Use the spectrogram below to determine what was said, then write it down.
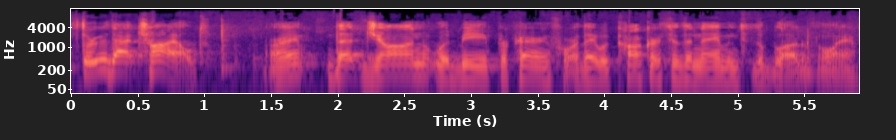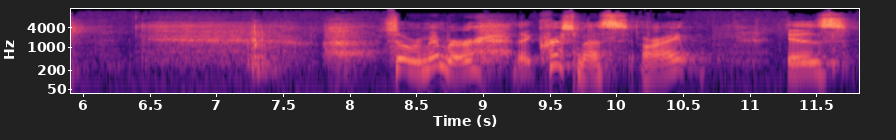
Through that child, all right, that John would be preparing for. They would conquer through the name and through the blood of the Lamb. So remember that Christmas, all right, is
